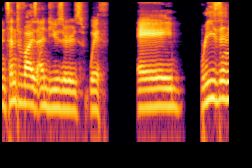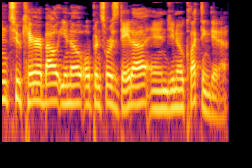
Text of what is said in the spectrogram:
incentivize end users with a reason to care about, you know, open source data and, you know, collecting data.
